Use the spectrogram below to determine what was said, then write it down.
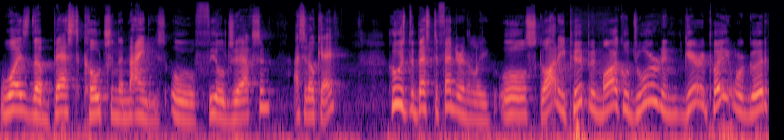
was the best coach in the '90s? Oh, Phil Jackson. I said, okay. Who is the best defender in the league? Well, Scottie Pippen, Michael Jordan, and Gary Payton were good.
